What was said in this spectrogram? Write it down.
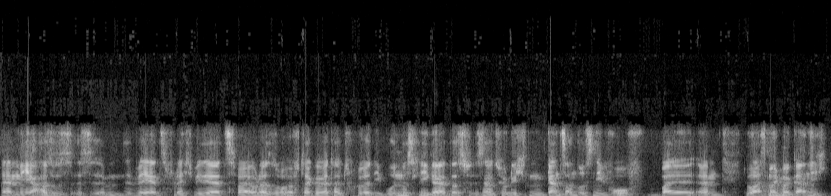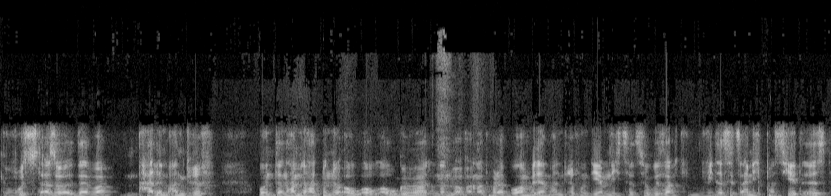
Ähm, ja, also es ist, ähm, wer jetzt vielleicht WDR 2 oder so öfter gehört hat, früher die Bundesliga, das ist natürlich ein ganz anderes Niveau, weil ähm, du hast manchmal gar nicht gewusst, also da war Halle im Angriff und dann haben, hat man eine OOO gehört und dann war auf einmal Paderborn wieder im Angriff und die haben nichts dazu gesagt, wie das jetzt eigentlich passiert ist.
